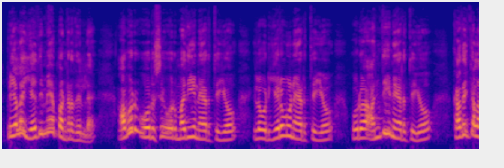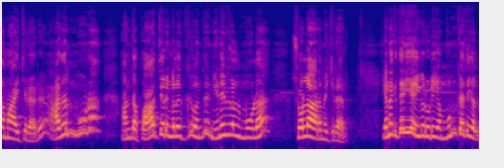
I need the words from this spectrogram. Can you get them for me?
இப்படியெல்லாம் எதுவுமே பண்ணுறதில்ல அவர் ஒரு ஒரு மதிய நேரத்தையோ இல்லை ஒரு இரவு நேரத்தையோ ஒரு அந்தி நேரத்தையோ கதைக்களமாக ஆக்கிறாரு அதன் மூலம் அந்த பாத்திரங்களுக்கு வந்து நினைவுகள் மூலம் சொல்ல ஆரம்பிக்கிறார். எனக்கு தெரிய இவருடைய முன்கதைகள்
